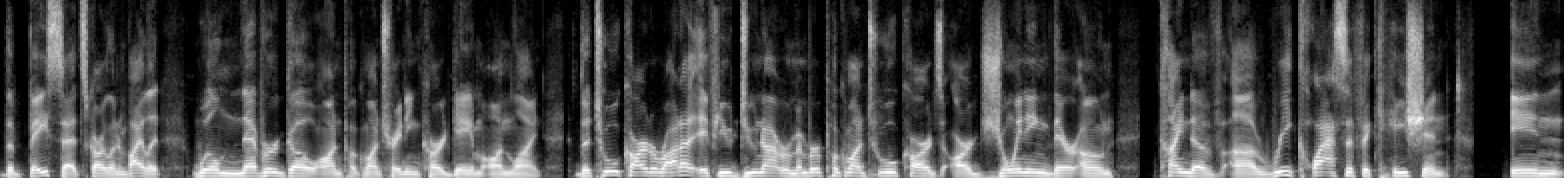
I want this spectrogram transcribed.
the base set Scarlet and Violet will never go on Pokemon Trading Card Game online. The tool card errata, if you do not remember, Pokemon tool cards are joining their own kind of uh, reclassification in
